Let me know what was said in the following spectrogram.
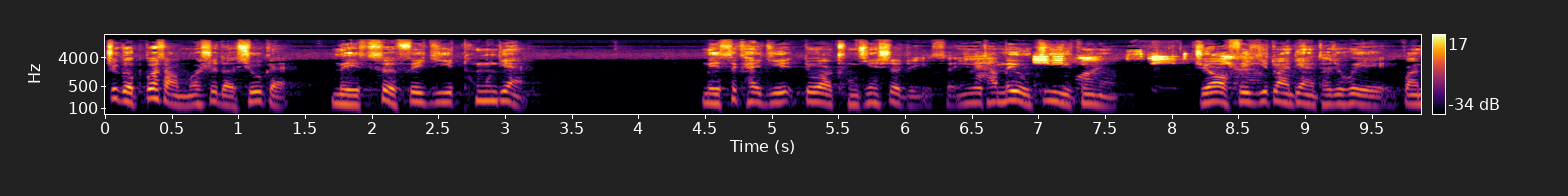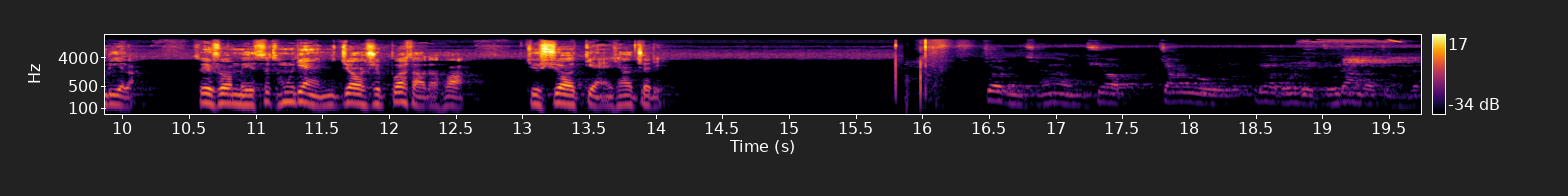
这个播撒模式的修改每次飞机通电，每次开机都要重新设置一次，因为它没有记忆功能。只要飞机断电，它就会关闭了。所以说，每次通电，你只要是播撒的话，就需要点一下这里。校准前呢，我们需要加入料斗里足量的种子。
